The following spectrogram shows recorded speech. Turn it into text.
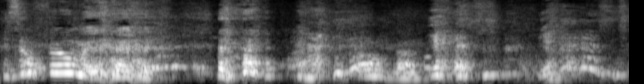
He's still. Oh god. yes. Yes.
